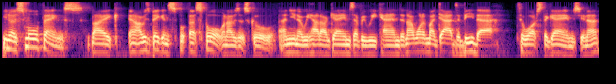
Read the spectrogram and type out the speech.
you know, small things like, and I was big in sp- uh, sport when I was at school. And, you know, we had our games every weekend. And I wanted my dad to be there to watch the games, you know?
